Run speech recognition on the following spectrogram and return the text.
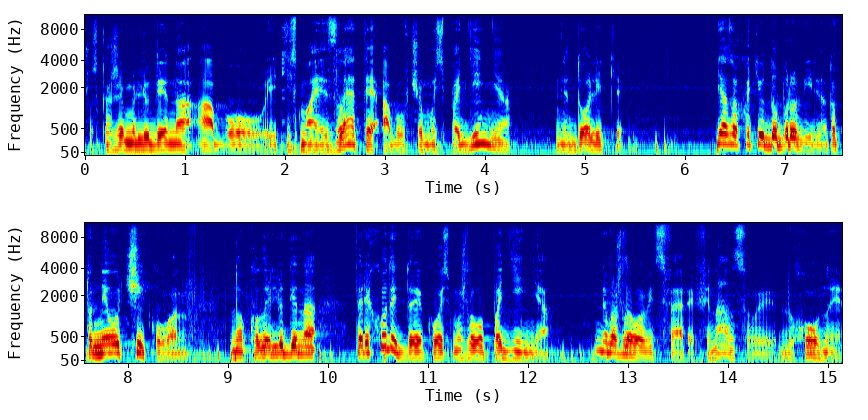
що, скажімо, людина або якісь має злети, або в чомусь падіння, недоліки. Я захотів добровільно, тобто неочікувано. Но коли людина переходить до якогось, можливо, падіння, неважливо від сфери фінансової, духовної,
